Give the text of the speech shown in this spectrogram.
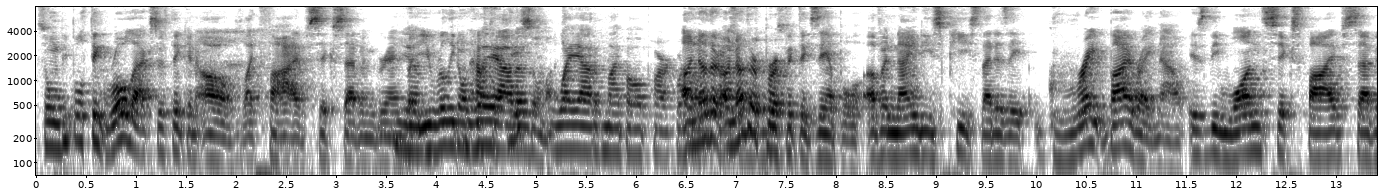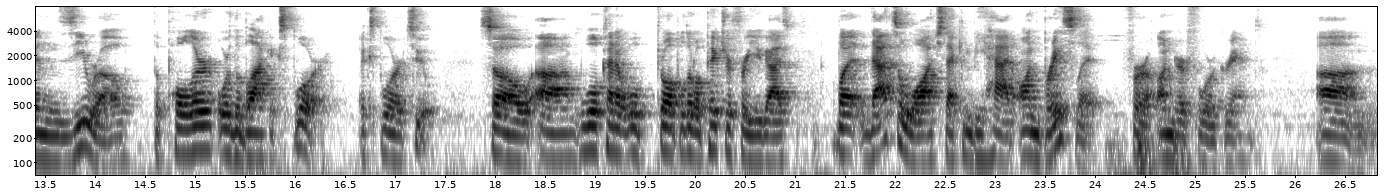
So when people think Rolex, they're thinking, oh, like five, six, seven grand. Yeah. But you really don't have way to pay of, so much. Way out of my ballpark. Another another perfect example of a '90s piece that is a great buy right now is the one six five seven zero, the Polar or the Black Explorer, Explorer Two. So um, we'll kind of we'll throw up a little picture for you guys, but that's a watch that can be had on bracelet for under four grand. Um,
